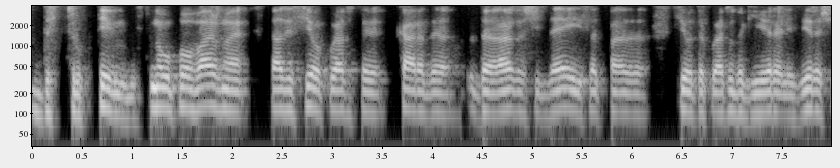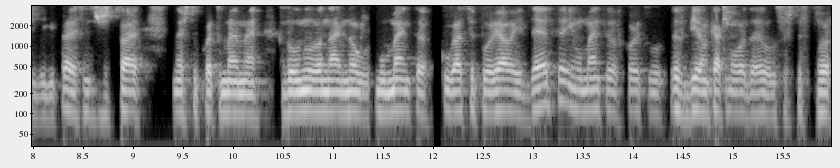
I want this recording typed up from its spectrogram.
деструктивни. Много по-важно е тази сила, която те кара да, да раждаш идеи и след това силата, която да ги реализираш и да ги правиш. Мисля, че това е нещо, което мен ме вълнува най-много от момента, когато се появява идеята и момента, в който разбирам как мога да я осъществя.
